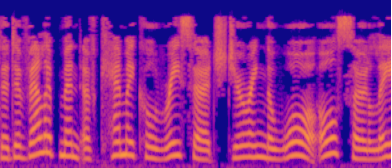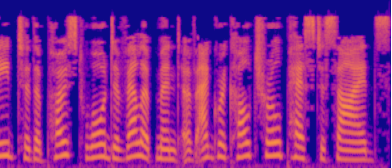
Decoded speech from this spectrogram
The development of chemical research during the war also led to the post-war development of agricultural pesticides.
